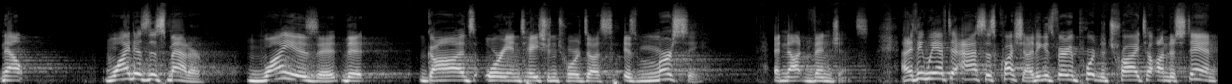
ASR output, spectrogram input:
Now, why does this matter? Why is it that God's orientation towards us is mercy and not vengeance? And I think we have to ask this question. I think it's very important to try to understand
